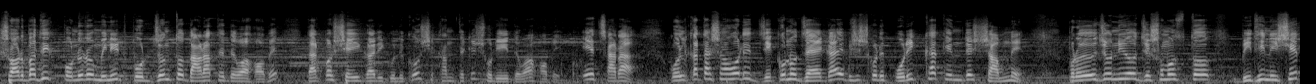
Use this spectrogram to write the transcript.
সর্বাধিক পনেরো মিনিট পর্যন্ত দাঁড়াতে দেওয়া হবে। তারপর সেই গাড়িগুলিকেও সেখান থেকে সরিয়ে দেওয়া হবে। এছাড়া কলকাতা শহরের যে কোনো জায়গায়, বিশেষ করে পরীক্ষা কেন্দ্রের সামনে প্রয়োজনীয় যে সমস্ত বিধিনিষেধ,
